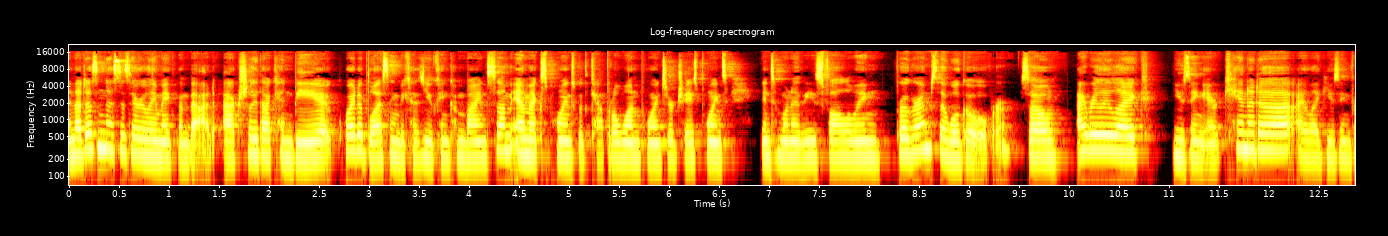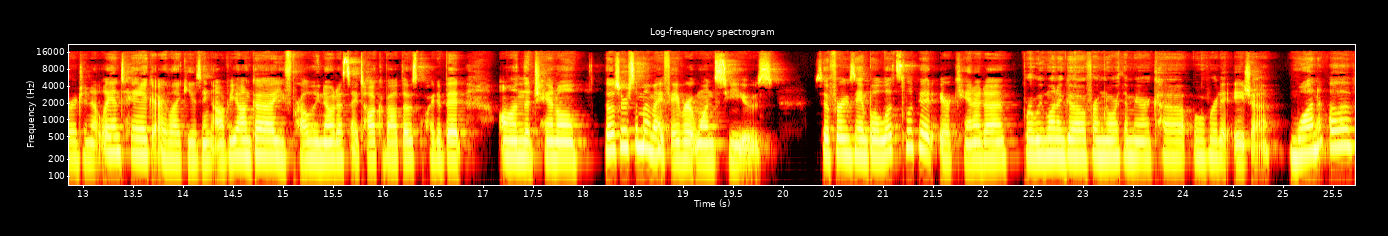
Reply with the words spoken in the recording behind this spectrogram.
And that doesn't necessarily make them bad. Actually, that can be quite a blessing because you can combine some Amex points with Capital One points or Chase points into one of these following programs that we'll go over. So I really like using Air Canada. I like using Virgin Atlantic. I like using Avianca. You've probably noticed I talk about those quite a bit on the channel. Those are some of my favorite ones to use. So, for example, let's look at Air Canada, where we want to go from North America over to Asia. One of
